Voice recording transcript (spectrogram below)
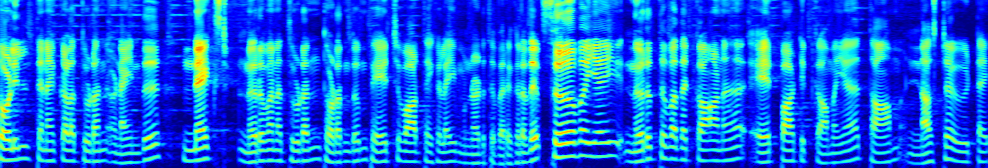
தொழில் திணைக்களத்துடன் இணைந்து நெக்ஸ்ட் நிறுவனத்துடன் தொடர்ந்தும் பேச்சுவார்த்தைகளை முன்னெடுத்து வருகிறது. சேவையை நிறுத்துவதற்கான ஏற்பாட்டிற்கு அமைய தாம் நஷ்ட ஈட்டை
